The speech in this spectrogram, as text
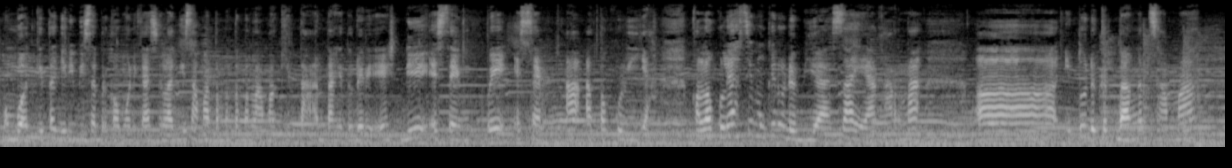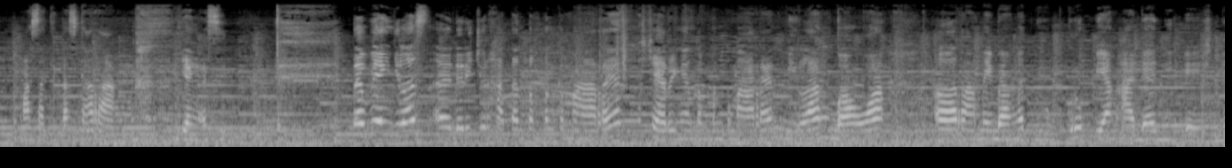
membuat kita jadi bisa berkomunikasi lagi sama teman-teman lama kita. Entah itu dari SD SMP SMA atau kuliah. Kalau kuliah sih mungkin udah biasa ya karena uh, itu deket banget sama masa kita sekarang. Ya nggak sih tapi yang jelas uh, dari curhatan temen kemarin sharingan temen kemarin bilang bahwa uh, rame banget grup-grup yang ada di SD,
